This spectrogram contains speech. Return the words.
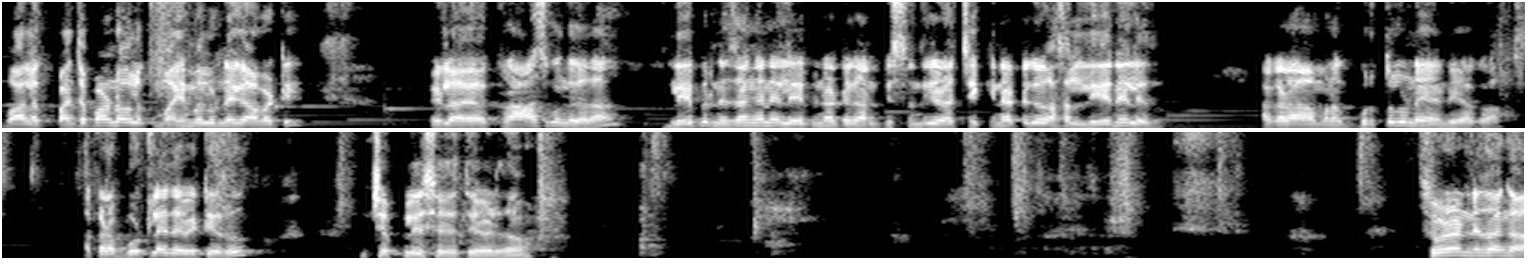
వాళ్ళకు పంచపాండవులకు మహిమలు ఉన్నాయి కాబట్టి ఇట్లా క్రాస్గా ఉంది కదా. లేపి నిజంగానే లేపినట్టుగా అనిపిస్తుంది. ఇక్కడ చెక్కినట్టుగా అసలు లేనే లేదు. అక్కడ మనకు గుర్తులు ఉన్నాయండి అక్కడ. అక్కడ బొట్లు అయితే పెట్టారు చెప్పులు వేసి అయితే పెడదాం. చూడండి నిజంగా.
